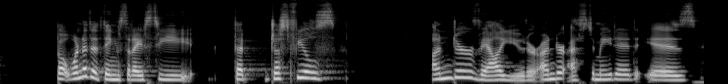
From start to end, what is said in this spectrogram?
but one of the things that I see that just feels undervalued or underestimated is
